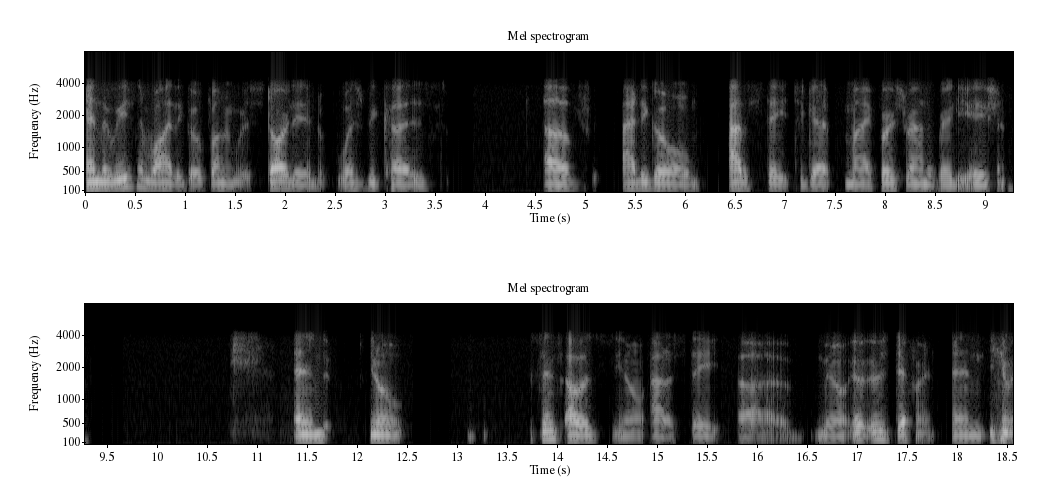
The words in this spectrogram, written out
And the reason why the GoFundMe was started was because of I had to go out of state to get my first round of radiation. And, you know, since I was, you know, out of state, uh, you know, it, it was different. And, you know,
